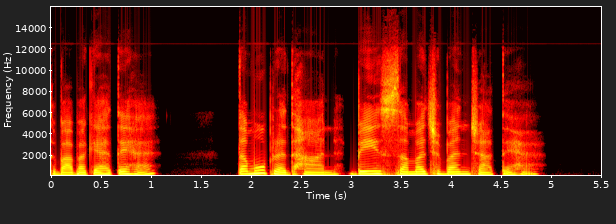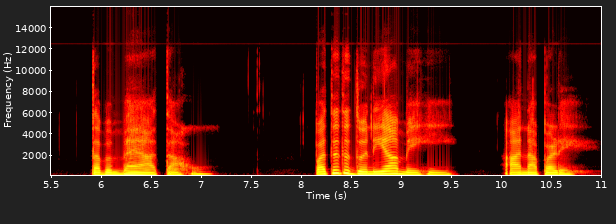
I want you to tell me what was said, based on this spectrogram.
तो बाबा कहते हैं, तमो प्रधान, बेसमझ बन जाते हैं। तब मैं आता हूँ। पतित दुनिया में ही आना पड़े।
